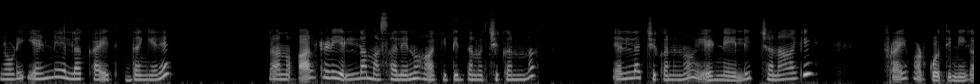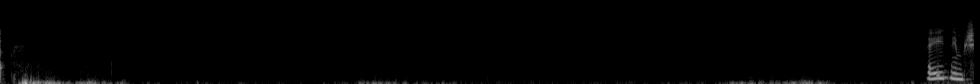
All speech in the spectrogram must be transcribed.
ನೋಡಿ, ಎಣ್ಣೆ ಎಲ್ಲ ಕಾಯ್ತಿದ್ದಂಗೆ ನಾನು ಆಲ್ರೆಡಿ ಎಲ್ಲ ಮಸಾಲೆನೂ ಹಾಕಿಟ್ಟಿದ್ದಲ್ವ ಚಿಕನ್ನ ಎಲ್ಲ ಚಿಕನನ್ನು ಎಣ್ಣೆಯಲ್ಲಿ ಚೆನ್ನಾಗಿ ಫ್ರೈ ಮಾಡ್ಕೊಳ್ತೀನಿ ಈಗ. ಐದು ನಿಮಿಷ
